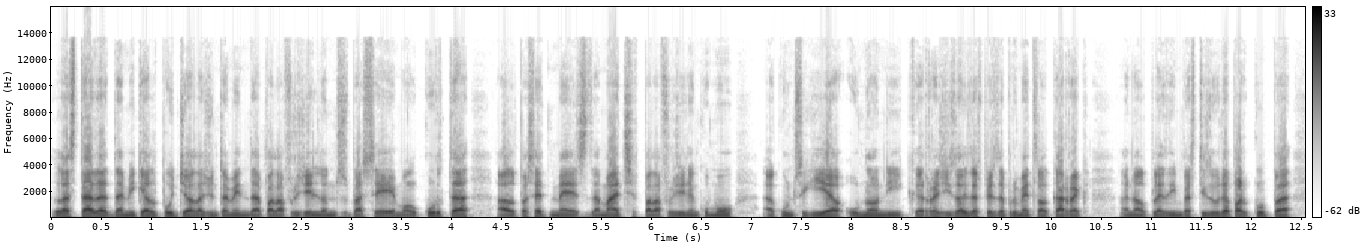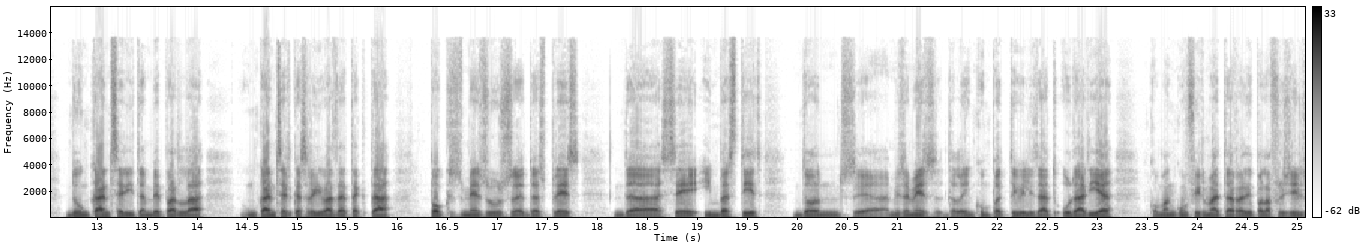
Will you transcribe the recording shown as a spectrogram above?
L'estada de Miquel Puig a l'Ajuntament de Palafrugell doncs, va ser molt curta. El passat mes de maig, Palafrugell en Comú aconseguia un únic regidor i després de prometre el càrrec en el ple d'investidura per culpa d'un càncer i també per la, un càncer que se li va detectar pocs mesos eh, després de ser investit, doncs, eh, a més a més de la incompatibilitat horària, com han confirmat a Ràdio Palafrugell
